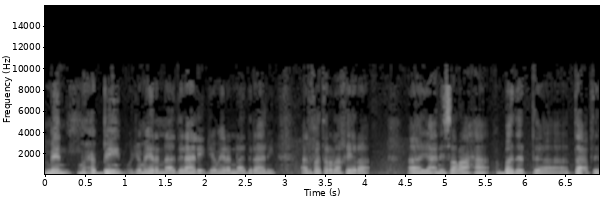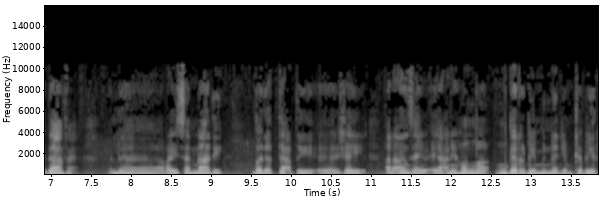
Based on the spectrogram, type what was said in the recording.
من محبين وجماهير النادي الأهلي، جماهير النادي الأهلي الفترة الأخيرة آه، يعني صراحة بدأت آه، تعطي دافع لرئيس النادي، بدأت تعطي آه، شيء الآن زي يعني هم مقربين من نجم كبير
